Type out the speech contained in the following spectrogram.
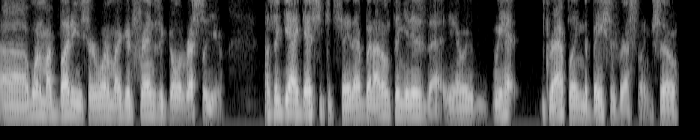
uh, one of my buddies or one of my good friends to go and wrestle you. I was like, yeah, I guess you could say that, but I don't think it is that. You know, we had grappling, the base is wrestling. So,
